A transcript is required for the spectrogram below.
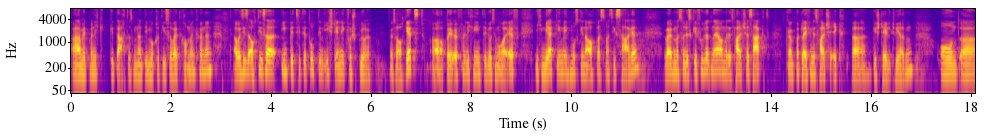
Ähm, hätte man nicht gedacht, dass wir in einer Demokratie so weit kommen können. Aber es ist auch dieser implizite Druck, den ich ständig verspüre. Also auch jetzt, äh, bei öffentlichen Interviews im ORF, ich merke immer, ich muss genau aufpassen, was ich sage, weil man so das Gefühl hat, naja, wenn man das Falsche sagt, könnte man gleich in das falsche Eck äh, gestellt werden. Ja. Und äh,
